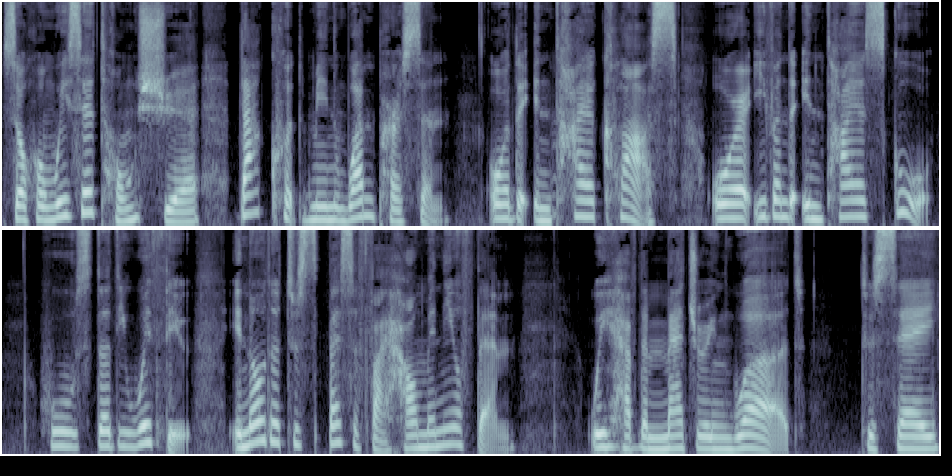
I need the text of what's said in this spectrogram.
So when we say 同学, that could mean one person or the entire class or even the entire school who study with you. In order to specify how many of them, we have the measuring word to say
